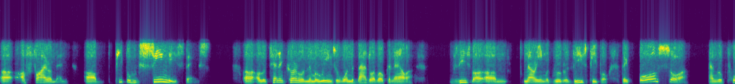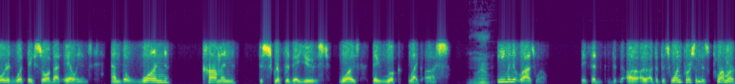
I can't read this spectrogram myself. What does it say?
uh, a fireman, uh, people who've seen these things, uh, a lieutenant colonel in the Marines who won the Battle of Okinawa, these uh, um, Marion Magruder, these people, they all saw and reported what they saw about aliens. And the one common descriptor they used was they look like us. Wow. Even at Roswell, they said that, uh, uh, that this one person, this plumber,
